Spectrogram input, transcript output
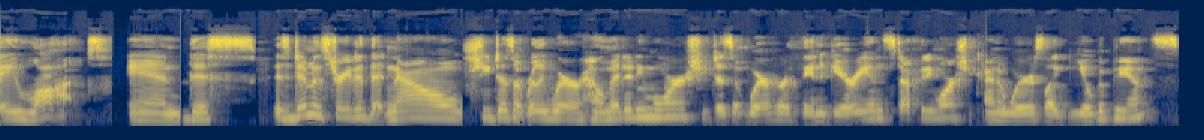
a lot. And this is demonstrated that now she doesn't really wear her helmet anymore. She doesn't wear her Thanagarian stuff anymore. She kind of wears like yoga pants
